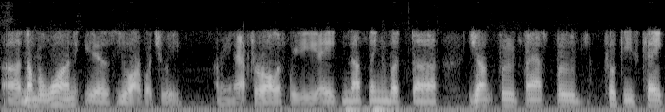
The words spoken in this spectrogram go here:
uh, number one is you are what you eat. I mean, after all, if we ate nothing but uh, junk food, fast food, cookies, cake,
